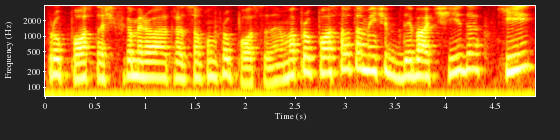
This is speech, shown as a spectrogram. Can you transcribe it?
proposta, acho que fica melhor a tradução como proposta, né? Uma proposta altamente debatida que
